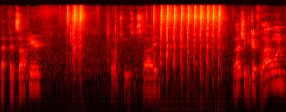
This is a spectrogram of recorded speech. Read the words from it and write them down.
that fits up here. So it just moves aside. So that should be good for that one.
